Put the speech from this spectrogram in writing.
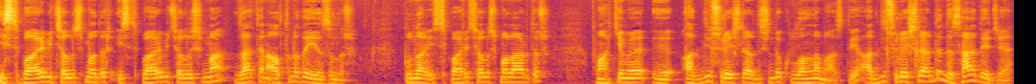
istihbari bir çalışmadır. İstihbari bir çalışma zaten altına da yazılır. Bunlar istihbari çalışmalardır. Mahkeme e, adli süreçler dışında kullanılamaz diye. Adli süreçlerde de sadece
